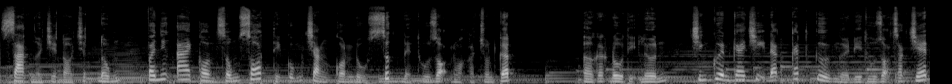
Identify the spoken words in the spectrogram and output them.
Xác người trên đó chất đống và những ai còn sống sót thì cũng chẳng còn đủ sức để thu dọn hoặc là chôn cất. Ở các đô thị lớn, chính quyền cai trị đã cắt cử người đi thu dọn xác chết.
